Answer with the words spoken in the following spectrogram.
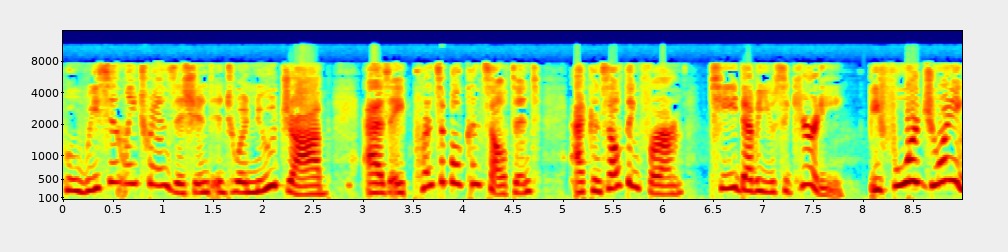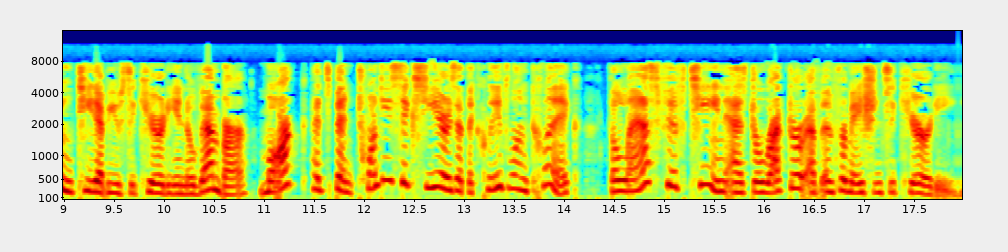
who recently transitioned into a new job as a principal consultant at consulting firm TW Security. Before joining TW Security in November, Mark had spent 26 years at the Cleveland Clinic, the last 15 as Director of Information Security.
